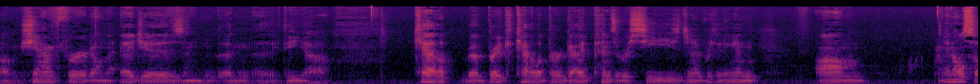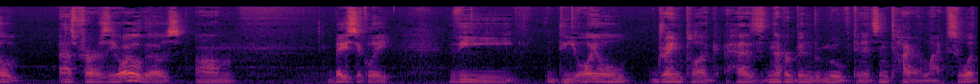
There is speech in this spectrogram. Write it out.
um, chamfered on the edges, and and uh, the uh, calip uh, brake caliper guide pins were seized and everything, and um, and also as far as the oil goes, um, basically the the oil drain plug has never been removed in its entire life. So what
